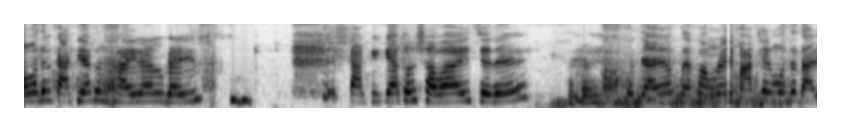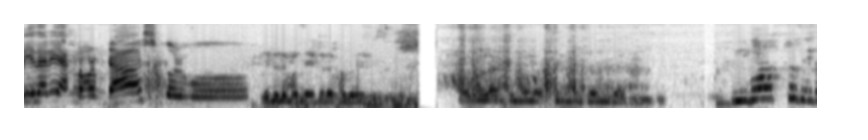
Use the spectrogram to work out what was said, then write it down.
আমাদের কাকি এখন ভাইরাল গাইস কাকিকে এখন সবাই চেনে। যাই হোক দেখো আমরা এই মাঠের মধ্যে দাঁড়িয়ে দাঁড়িয়ে এখন আমরা ব্রাশ করব। এটাতে মজা এটাতে ভালো কেমন লাগছে মনে হচ্ছে। বিভৎস দিত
